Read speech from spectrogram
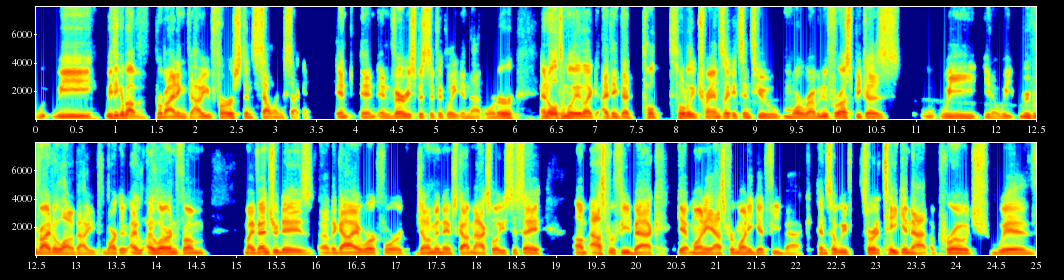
we we think about providing value first and selling second and, and, and very specifically in that order. And ultimately, like I think that to- totally translates into more revenue for us because we, you know, we we provide a lot of value to the market. I, I learned from my venture days, uh, the guy I work for, gentleman named Scott Maxwell, used to say, um, "Ask for feedback, get money. Ask for money, get feedback." And so we've sort of taken that approach with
